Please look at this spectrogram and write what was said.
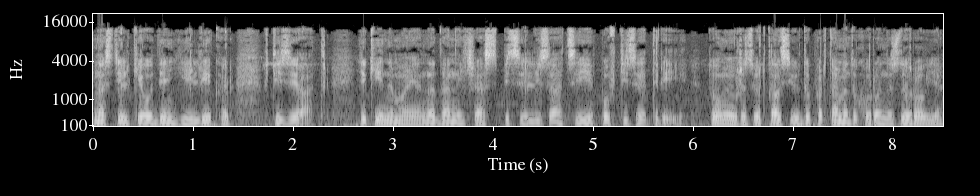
у нас тільки один є лікар-фтізіатр, який не має на даний час спеціалізації по фтізіатрії. Тому ми вже зверталися і в департамент охорони здоров'я,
